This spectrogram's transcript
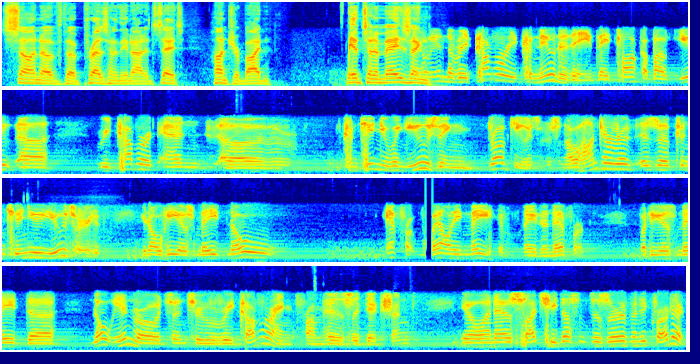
son of the President of the United States, Hunter Biden. It's an amazing. You know, in the recovery community, they talk about you uh, recovered and uh, continuing using drug users. No, Hunter is a continued user. You know, he has made no effort. Well, he may have made an effort, but he has made uh, no inroads into recovering from his addiction. You know, and as such, he doesn't deserve any credit.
